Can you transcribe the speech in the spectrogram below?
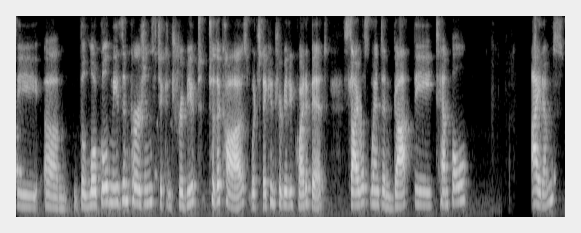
the um, the local Medes and Persians to contribute to the cause, which they contributed quite a bit. Cyrus went and got the temple items,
